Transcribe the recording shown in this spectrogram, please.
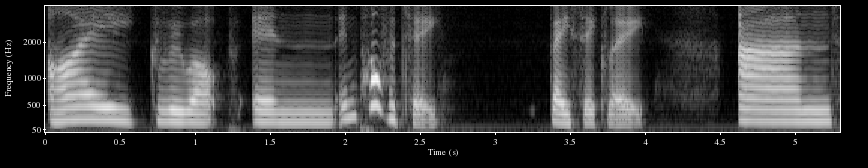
I grew up in in poverty, basically, and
